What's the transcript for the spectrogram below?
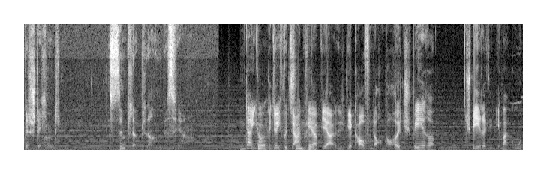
Bestechend. Simpler Plan bisher. Naja, Ja, also ich würde sagen, wir, wir, wir kaufen noch ein paar Holzspeere. Speere sind immer gut.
